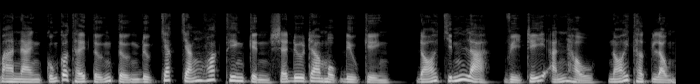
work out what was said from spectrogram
Mà nàng cũng có thể tưởng tượng được chắc chắn Hoắc Thiên Kình sẽ đưa ra một điều kiện, đó chính là vị trí ảnh hậu, nói thật lòng,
